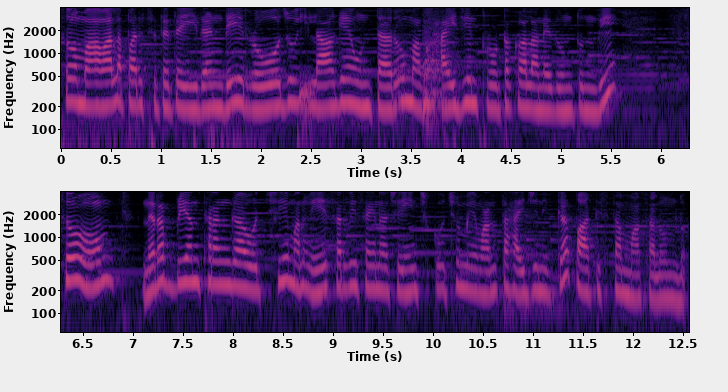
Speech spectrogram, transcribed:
సో మా వాళ్ళ పరిస్థితి అయితే ఇదండి. రోజు ఇలాగే ఉంటారు. మాకు హైజీన్ ప్రోటోకాల్ అనేది ఉంటుంది. సో నిరభ్యంతరంగా వచ్చి మనం ఏ సర్వీస్ అయినా చేయించుకోవచ్చు. మేమంతా హైజీనిక్గా పాటిస్తాం మా సలూన్లో.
